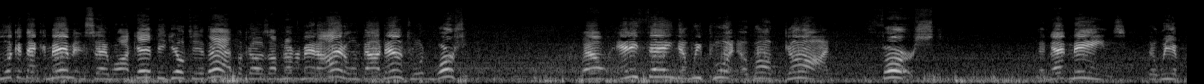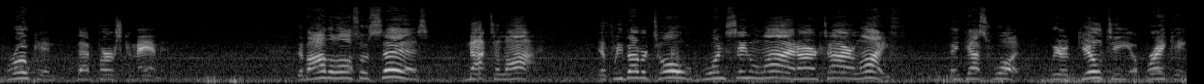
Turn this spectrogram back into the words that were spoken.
look at that commandment and say, well, I can't be guilty of that because I've never made an idol and bowed down to it and worship it. Well, anything that we put above God first, then that means that we have broken that first commandment. The Bible also says not to lie. If we've ever told one single lie in our entire life, then guess what? We are guilty of breaking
